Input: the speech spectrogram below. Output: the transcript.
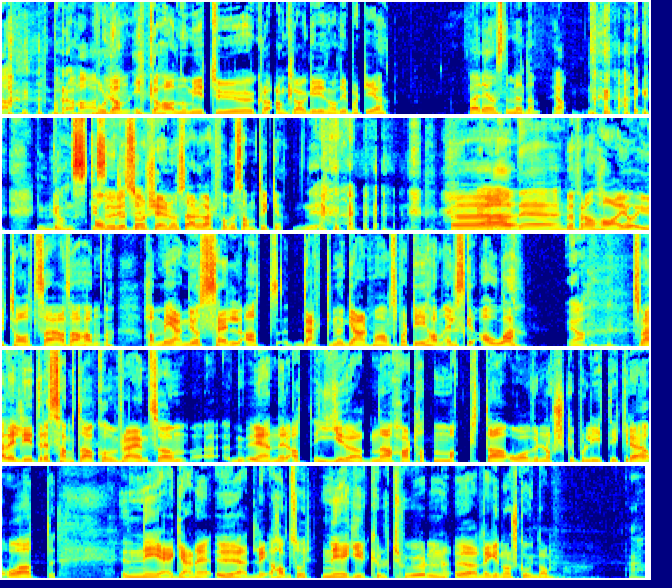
ja, Hvordan ikke ha noe metoo-anklager innad i partiet. Hver eneste medlem. Ja. Ganske så Om det så skjer noe, så er det i hvert fall med samtykke. ja, Eh, det Men for han har jo uttalt seg altså han, han mener jo selv at det er ikke noe gærent med hans parti, han elsker alle. Ja. Som er veldig interessant da å komme fra en som eh, mener at jødene har tatt makta over norske politikere, og at negerne ødelegger Hans ord. Negerkulturen ødelegger norsk ungdom. ja,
